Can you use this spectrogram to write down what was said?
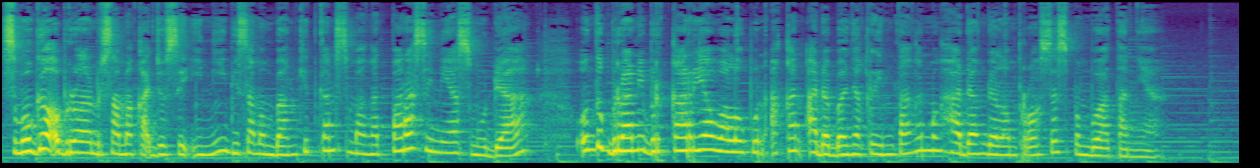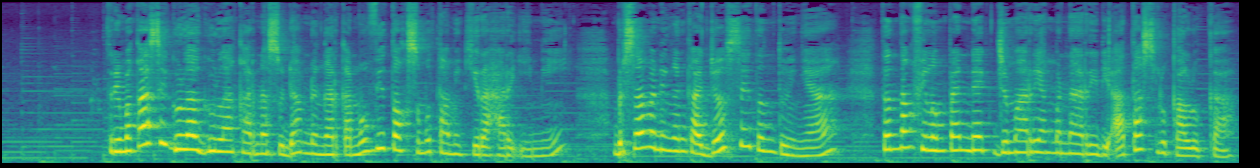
Semoga obrolan bersama Kak Jose ini bisa membangkitkan semangat para sinias muda untuk berani berkarya walaupun akan ada banyak rintangan menghadang dalam proses pembuatannya. Terima kasih gula-gula karena sudah mendengarkan Movie Talk Semut Tamikira hari ini bersama dengan Kak Jose tentunya tentang film pendek Jemari yang menari di atas luka-luka.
